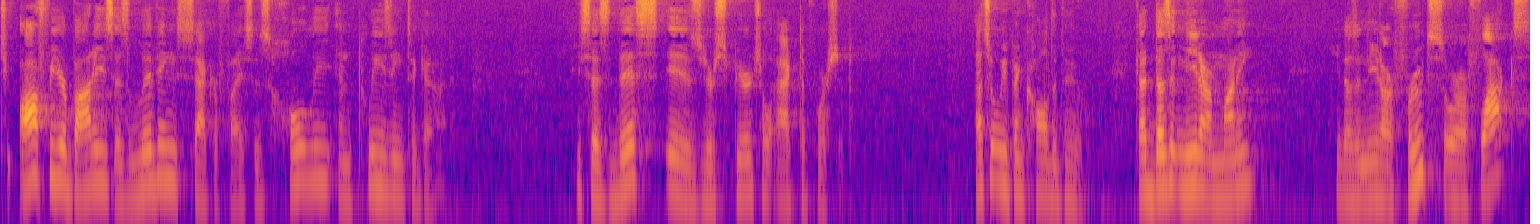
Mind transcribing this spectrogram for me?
to offer your bodies as living sacrifices, holy and pleasing to God." He says, This is your spiritual act of worship. That's what we've been called to do. God doesn't need our money, He doesn't need our fruits or our flocks.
